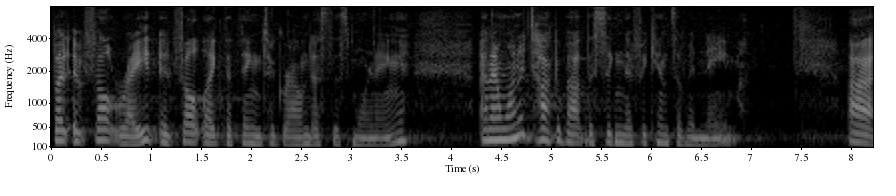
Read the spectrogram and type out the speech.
but it felt right. It felt like the thing to ground us this morning. And I want to talk about the significance of a name. Uh,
